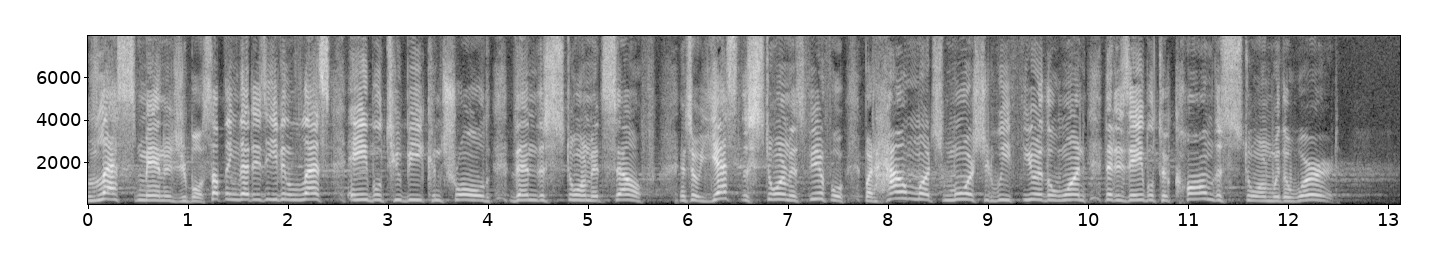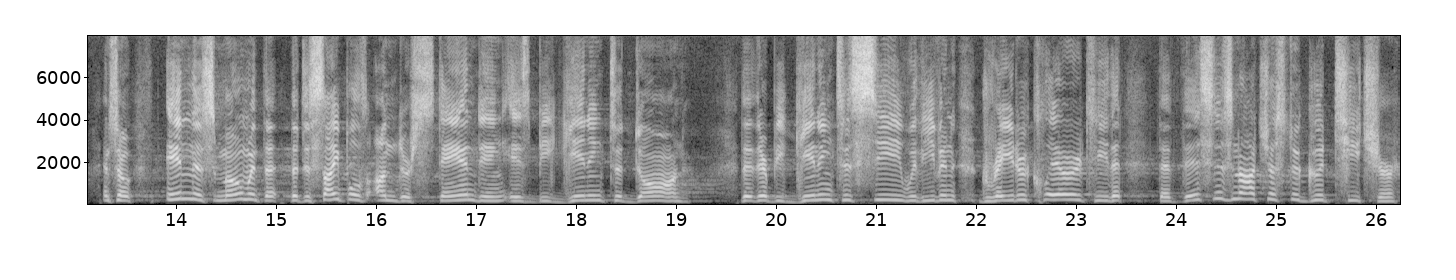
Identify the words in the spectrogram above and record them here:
less manageable, something that is even less able to be controlled than the storm itself. And so, yes, the storm is fearful, but how much more should we fear the one that is able to calm the storm with a word? And so, in this moment, the, the disciples' understanding is beginning to dawn that they're beginning to see with even greater clarity that, that this is not just a good teacher.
